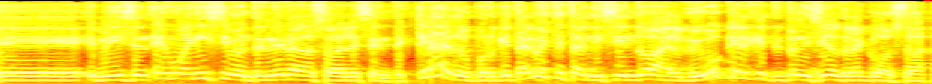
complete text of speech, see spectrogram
Eh, me dicen, es buenísimo entender a los adolescentes. Claro, porque tal vez te están diciendo algo y vos crees que te están diciendo otra cosa.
